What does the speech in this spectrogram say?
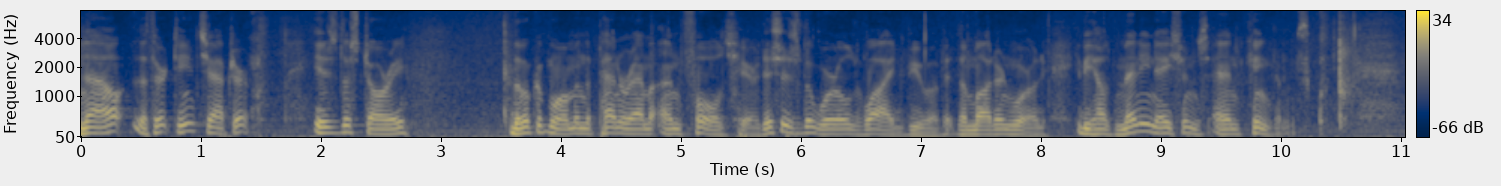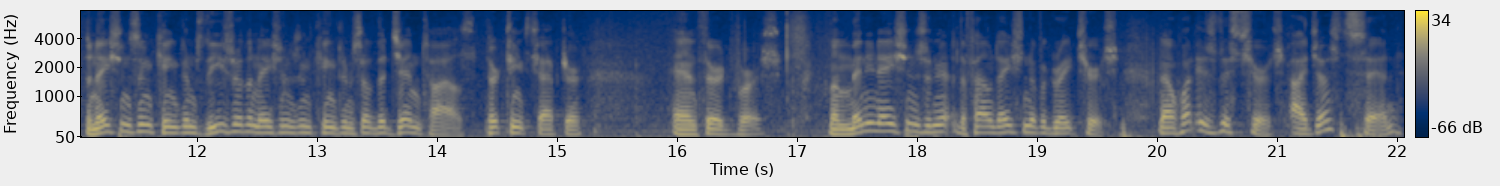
Now, the 13th chapter is the story, the Book of Mormon, the panorama unfolds here. This is the worldwide view of it, the modern world. He beheld many nations and kingdoms. The nations and kingdoms, these are the nations and kingdoms of the Gentiles. 13th chapter and third verse. Among many nations, the foundation of a great church. Now, what is this church? I just said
